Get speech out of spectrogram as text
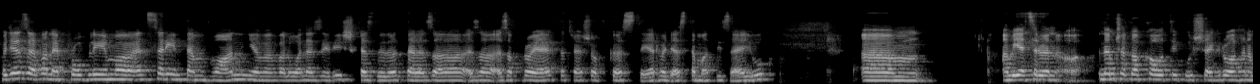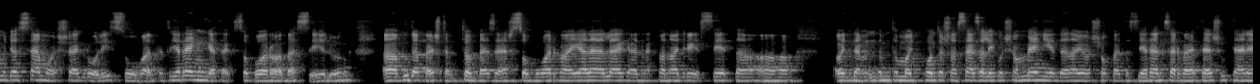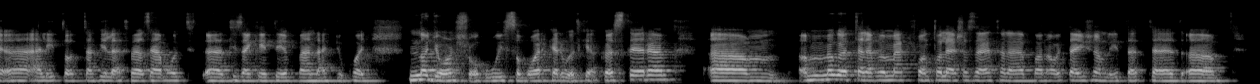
Hogy ezzel van-e probléma? Hát szerintem van, nyilvánvalóan ezért is kezdődött el ez a, ez a, ez a projekt, a Trash of Köztér, hogy ezt tematizáljuk ami egyszerűen nem csak a kaotikusságról, hanem ugye a számosságról is szó van. Tehát ugye rengeteg szoborról beszélünk. Budapesten több ezer szobor van jelenleg, ennek a nagy részét, a, a, vagy nem, nem tudom, hogy pontosan százalékosan mennyi, de nagyon sokat az ilyen rendszerváltás után elítottak, illetve az elmúlt 12 évben látjuk, hogy nagyon sok új szobor került ki a köztérre. A mögötte levő megfontolás az általában, ahogy te is említetted,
